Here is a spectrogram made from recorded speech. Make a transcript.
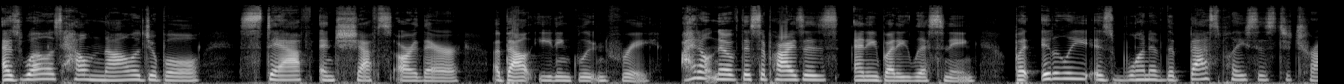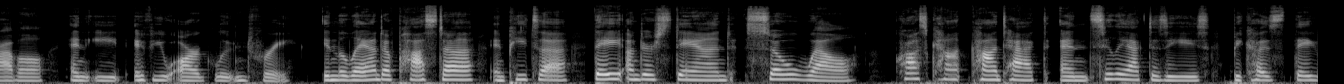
as well as how knowledgeable staff and chefs are there about eating gluten free. I don't know if this surprises anybody listening, but Italy is one of the best places to travel and eat if you are gluten free. In the land of pasta and pizza, they understand so well cross contact and celiac disease because they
